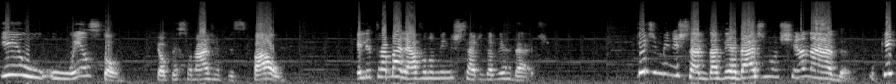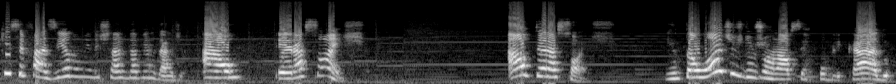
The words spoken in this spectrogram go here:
e o, o Winston, que é o personagem principal, ele trabalhava no Ministério da Verdade. Que de Ministério da Verdade não tinha nada. O que, que se fazia no Ministério da Verdade? Alterações. Alterações. Então, antes do jornal ser publicado,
